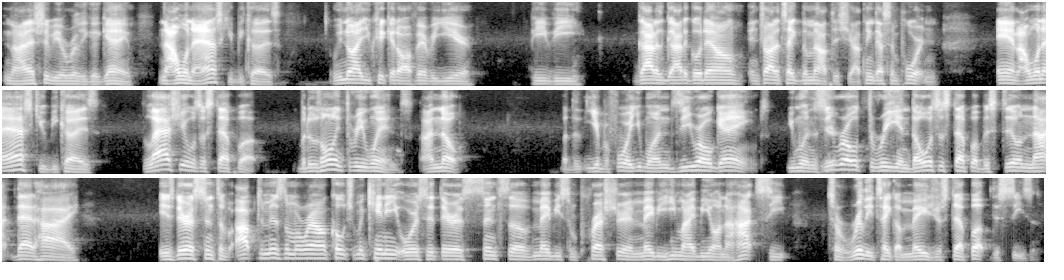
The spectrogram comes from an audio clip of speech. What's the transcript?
Nah, that should be a really good game. Now I want to ask you because we know how you kick it off every year. PV got to got to go down and try to take them out this year. I think that's important. And I want to ask you because last year was a step up, but it was only three wins. I know. But the year before you won zero games. You won zero three, and though it's a step up, it's still not that high. Is there a sense of optimism around Coach McKinney, or is it there a sense of maybe some pressure and maybe he might be on the hot seat to really take a major step up this season?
